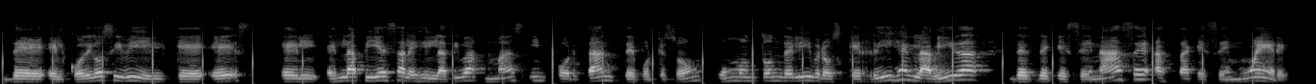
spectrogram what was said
del Código Civil, que es es la pieza legislativa más importante porque son un montón de libros que rigen la vida desde que se nace hasta que se muere.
